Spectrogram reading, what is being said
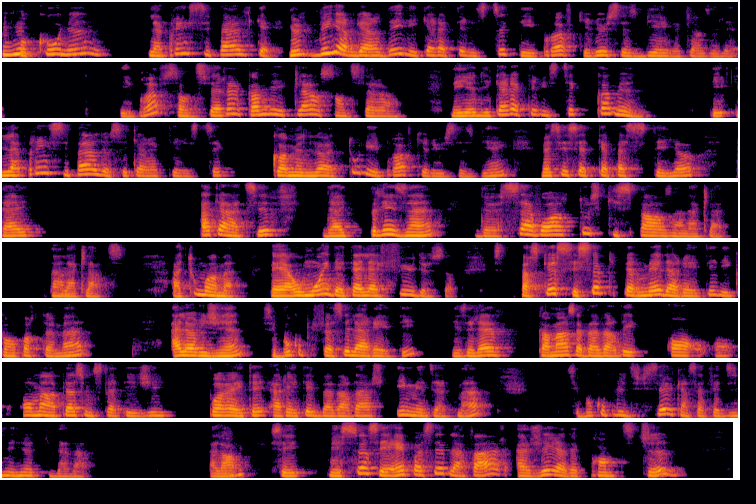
mm-hmm. pour Koonin, la principale. Lui, il a regardé les caractéristiques des profs qui réussissent bien avec leurs élèves. Les profs sont différents, comme les classes sont différentes, mais il y a des caractéristiques communes. Et la principale de ces caractéristiques communes-là à tous les profs qui réussissent bien, mais c'est cette capacité-là d'être attentif, d'être présent, de savoir tout ce qui se passe dans la classe, dans la classe à tout moment. Mais au moins d'être à l'affût de ça. Parce que c'est ça qui permet d'arrêter des comportements à l'origine. C'est beaucoup plus facile à arrêter. Les élèves commencent à bavarder. On, met en place une stratégie pour arrêter, arrêter le bavardage immédiatement. C'est beaucoup plus difficile quand ça fait dix minutes qu'ils bavardent. Alors, mm-hmm. c'est, mais ça, c'est impossible à faire, agir avec promptitude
